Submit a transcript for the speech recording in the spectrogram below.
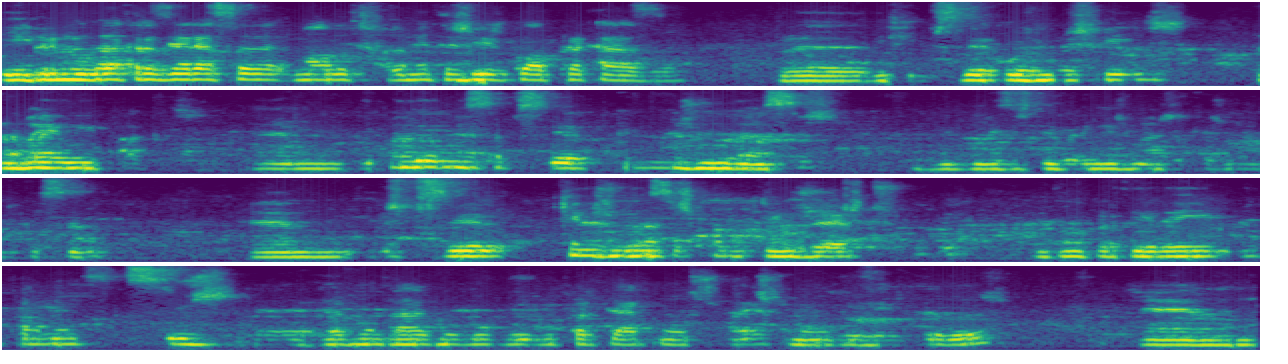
e, em primeiro lugar, trazer essa mala de ferramentas virtual para casa, para enfim, perceber com os meus filhos também o impacto. Um, e quando eu começo a perceber pequenas mudanças, não existem varinhas mágicas na educação, um, mas perceber pequenas mudanças com pequenos gestos, então a partir daí, naturalmente, surge a vontade de, de, partilhar com outros pais, com outros educadores, um,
